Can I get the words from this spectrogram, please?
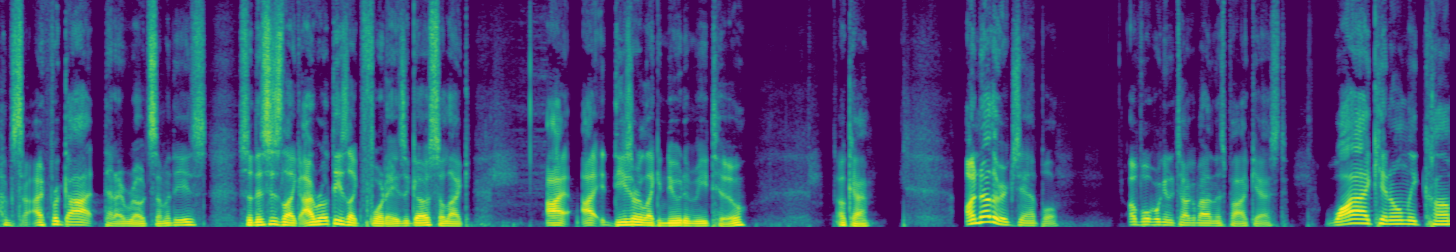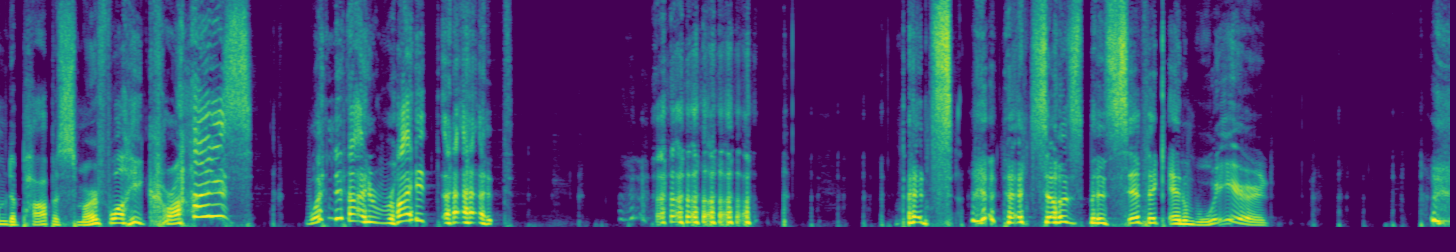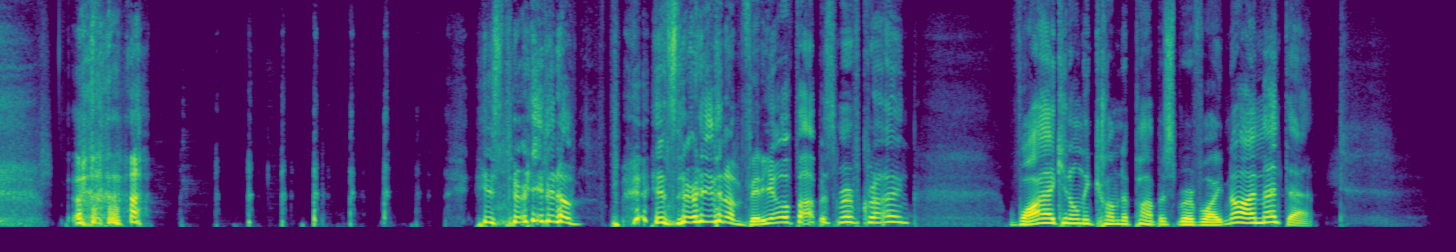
I'm sorry. I forgot that I wrote some of these. So this is like I wrote these like 4 days ago, so like I I these are like new to me too. Okay. Another example of what we're going to talk about on this podcast why I can only come to Papa Smurf while he cries? When did I write that? that's that's so specific and weird. is there even a is there even a video of Papa Smurf crying? Why I can only come to Papa Smurf like, no, I meant that.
